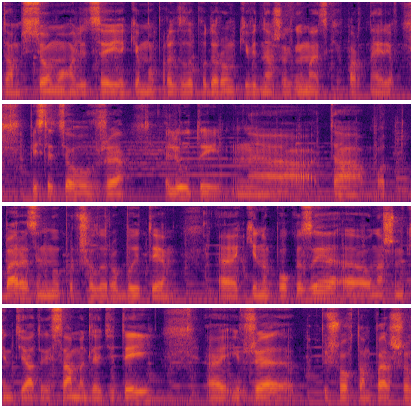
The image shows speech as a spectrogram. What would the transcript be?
там з сьомого ліцею, яким ми передали подарунки від наших німецьких партнерів. Після цього вже лютий та от березень ми почали робити кінопокази е, у нашому кінотеатрі саме для дітей. Е, І вже пішов там перший,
